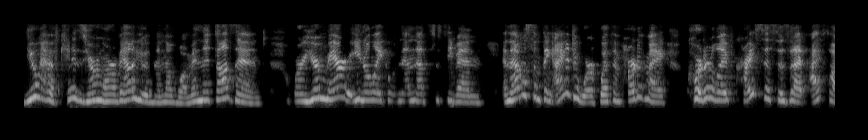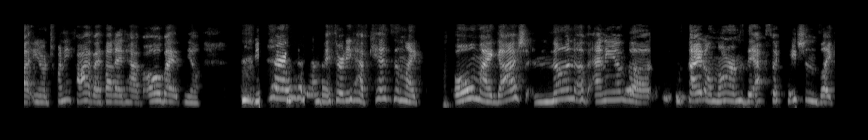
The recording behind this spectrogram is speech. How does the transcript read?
you have kids, you're more valued than the woman that doesn't, or you're married, you know, like and that's just even and that was something I had to work with. And part of my quarter life crisis is that I thought, you know, 25, I thought I'd have oh by you know be married and by 30 to have kids and like oh my gosh none of any of the societal norms the expectations like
